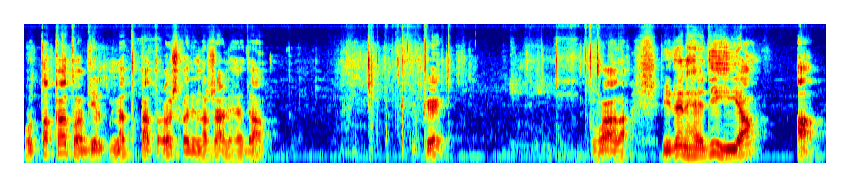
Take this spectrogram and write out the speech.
والتقاطع ديال ما تقاطعوش غادي نرجع لهذا. OK. Voilà. اذا هذه هي A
